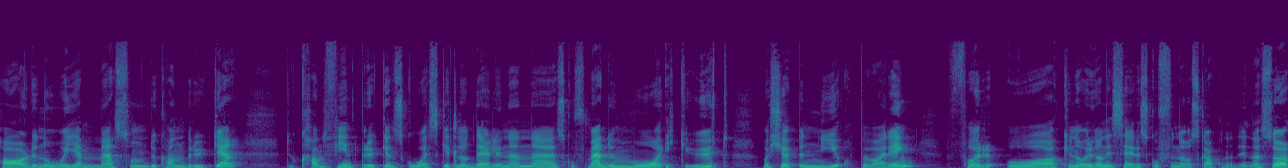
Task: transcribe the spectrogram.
har du noe hjemme som du kan bruke. Du kan fint bruke en skoeske til å dele inn en uh, skuff med. Du må ikke ut og kjøpe ny oppbevaring for å kunne organisere skuffene og skapene dine. Så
